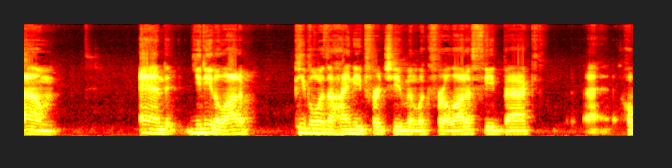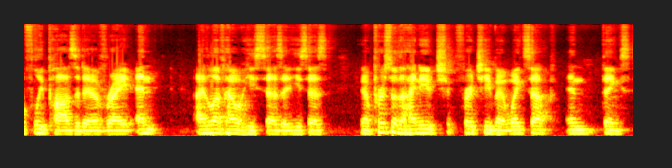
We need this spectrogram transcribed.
Um, and you need a lot of people with a high need for achievement look for a lot of feedback, uh, hopefully positive, right? And I love how he says it. He says, you know, person with a high need for achievement wakes up and thinks,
